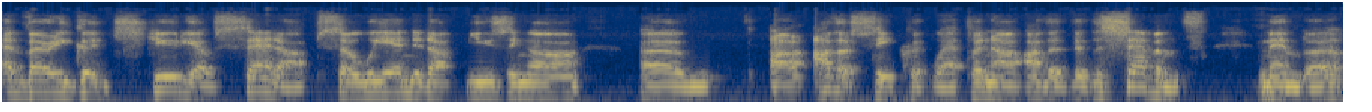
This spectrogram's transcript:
a very good studio setup, so we ended up using our um, our other secret weapon, our other the, the seventh member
